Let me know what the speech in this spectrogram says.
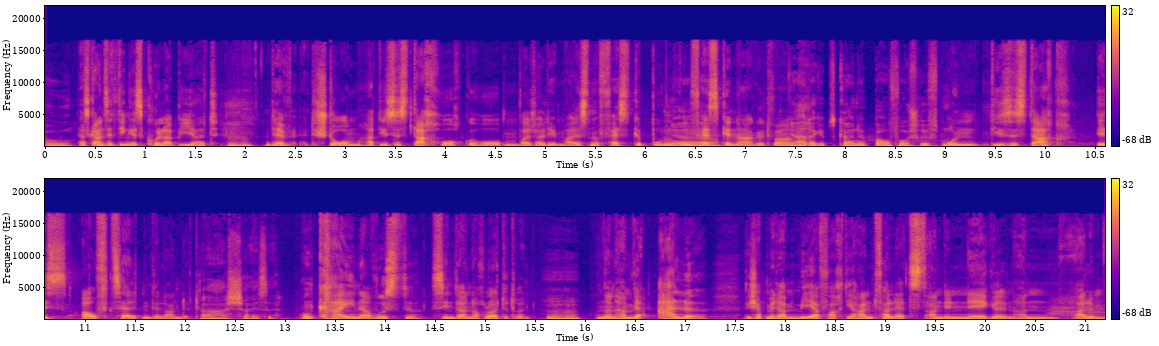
Oh. Das ganze Ding ist kollabiert. Mhm. Der Sturm hat dieses Dach hochgehoben, weil halt eben alles nur festgebunden, ja. festgenagelt war. Ja, da gibt es keine Bauvorschriften. Und dieses Dach ist auf Zelten gelandet. Ah, scheiße. Und keiner wusste, sind da noch Leute drin. Mhm. Und dann haben wir alle, ich habe mir da mehrfach die Hand verletzt an den Nägeln, an allem,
